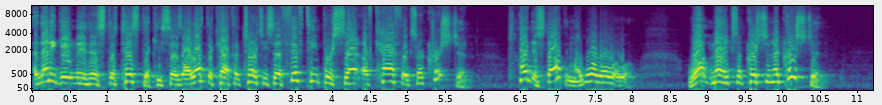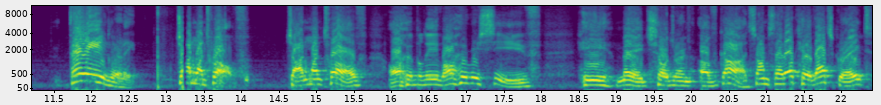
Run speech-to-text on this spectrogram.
And then he gave me this statistic. He says, I left the Catholic Church. He said, 15% of Catholics are Christian. I just stopped him like, whoa, whoa, whoa, whoa. What makes a Christian a Christian? Very eagerly. John 1.12. John 1.12, all who believe, all who receive, he made children of God. So I'm saying, okay, that's great.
